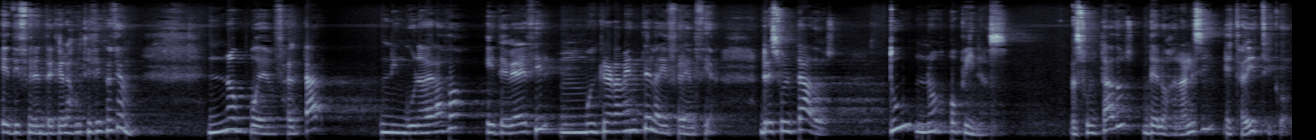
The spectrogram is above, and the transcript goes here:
es diferente que la justificación. No pueden faltar ninguna de las dos y te voy a decir muy claramente la diferencia. Resultados, tú no opinas. Resultados de los análisis estadísticos,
